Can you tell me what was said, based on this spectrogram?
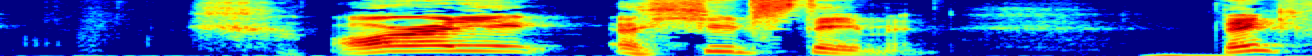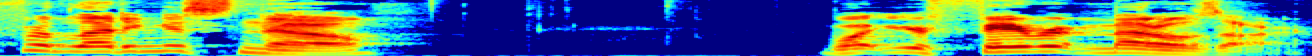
Already a huge statement. Thank you for letting us know what your favorite medals are.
